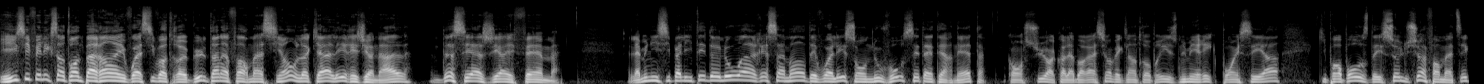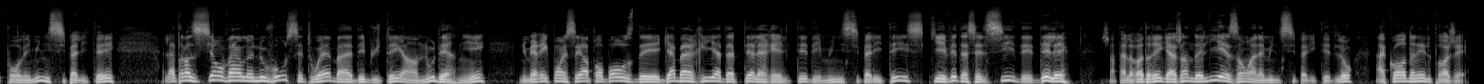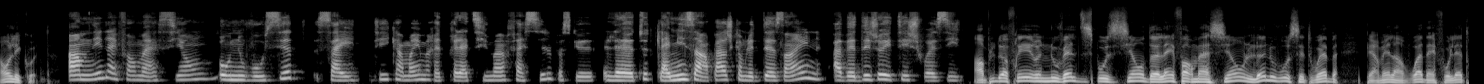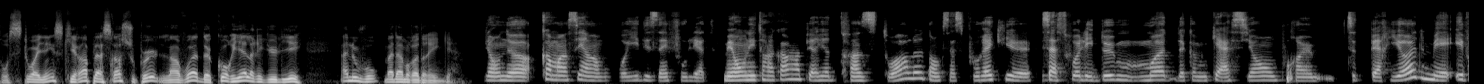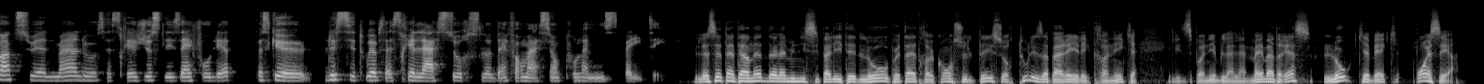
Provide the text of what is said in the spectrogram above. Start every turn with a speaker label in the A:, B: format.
A: Ici Félix-Antoine Parent et voici votre bulletin d'information locale et régionale de CHGA-FM. La municipalité de l'eau a récemment dévoilé son nouveau site Internet, conçu en collaboration avec l'entreprise numérique.ca, qui propose des solutions informatiques pour les municipalités. La transition vers le nouveau site Web a débuté en août dernier. Numérique.ca propose des gabarits adaptés à la réalité des municipalités, ce qui évite à celles-ci des délais. Chantal Rodrigue, agente de liaison à la municipalité de l'eau, a coordonné le projet. On l'écoute.
B: Emmener l'information au nouveau site, ça a été quand même relativement facile parce que toute la mise en page comme le design avait déjà été choisi.
A: En plus d'offrir une nouvelle disposition de l'information, le nouveau site Web permet l'envoi d'infolettres aux citoyens, ce qui remplacera sous peu l'envoi de courriels réguliers. À nouveau, Madame Rodrigue.
B: On a commencé à envoyer des infolettes. Mais on est encore en période transitoire, donc ça se pourrait que ça soit les deux modes de communication pour une petite période, mais éventuellement, là, ça serait juste les infolettes parce que le site web, ça serait la source d'information pour la municipalité.
A: Le site Internet de la municipalité de l'eau peut être consulté sur tous les appareils électroniques. Il est disponible à la même adresse, l'eauquebec.ca.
